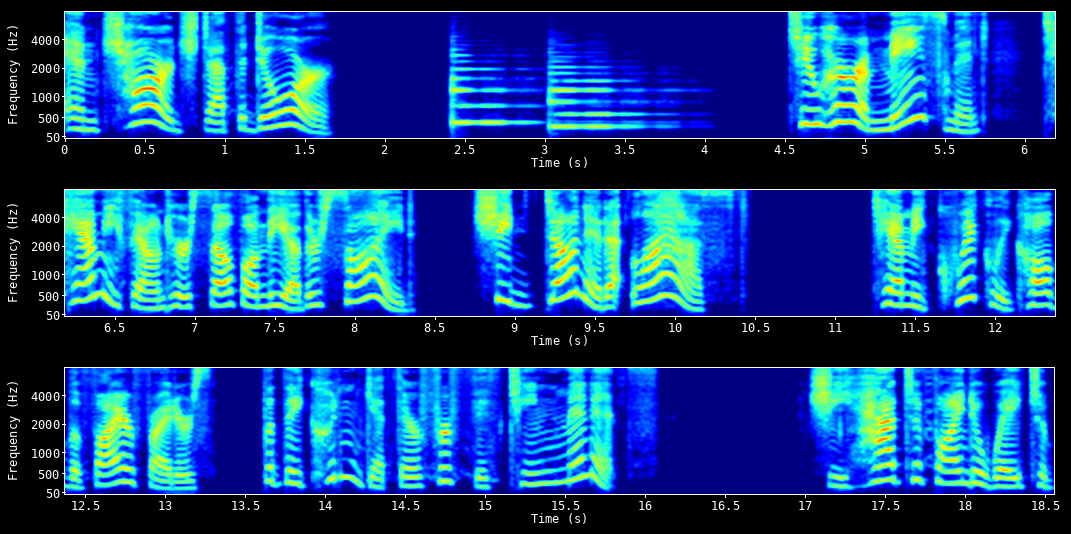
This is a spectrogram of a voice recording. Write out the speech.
and charged at the door. To her amazement, Tammy found herself on the other side. She'd done it at last. Tammy quickly called the firefighters, but they couldn't get there for 15 minutes. She had to find a way to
